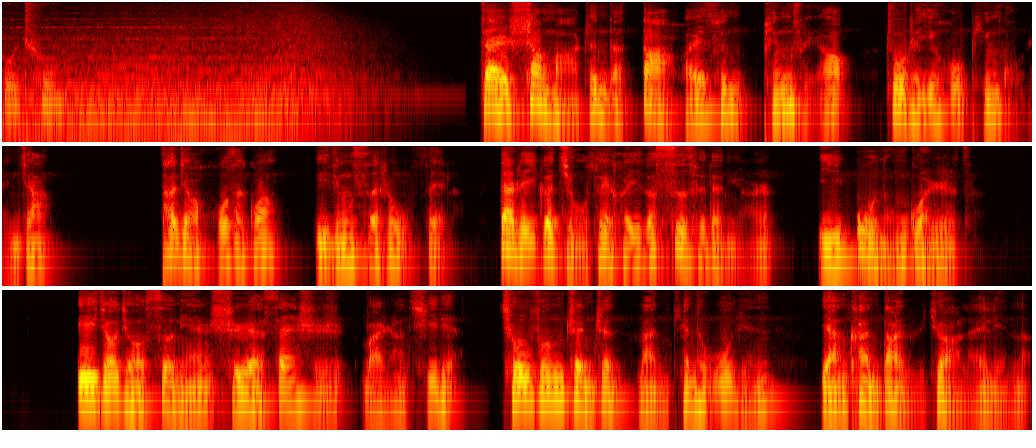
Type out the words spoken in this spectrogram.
播出。在上马镇的大槐村平水坳，住着一户贫苦人家，他叫胡子光，已经四十五岁了。带着一个九岁和一个四岁的女儿，以务农过日子。一九九四年十月三十日晚上七点，秋风阵阵，满天的乌云，眼看大雨就要来临了。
